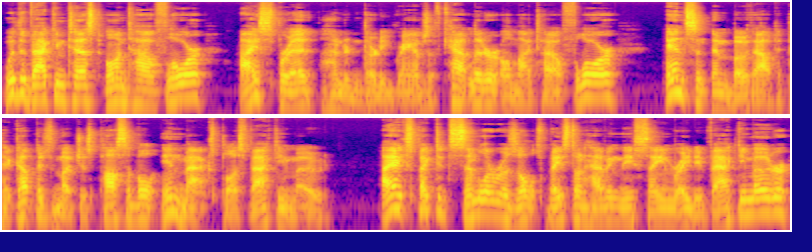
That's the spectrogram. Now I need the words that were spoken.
With the vacuum test on tile floor, I spread 130 grams of cat litter on my tile floor and sent them both out to pick up as much as possible in max plus vacuum mode. I expected similar results based on having the same rated vacuum motor,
